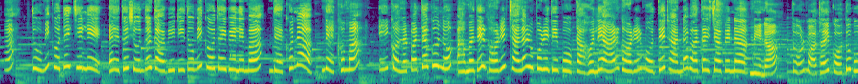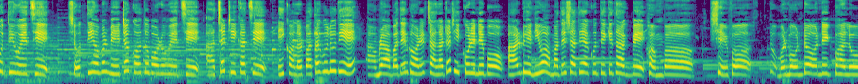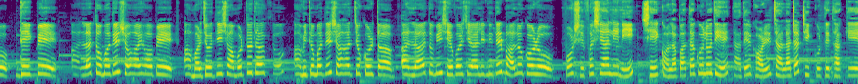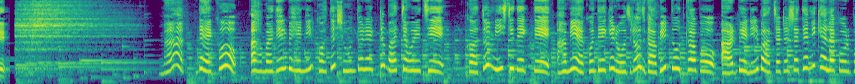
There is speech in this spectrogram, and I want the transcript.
তুমি কোথায় ছিলে? এত সুন্দর গাভীটি তুমি কোথায় পেলে মা? দেখো না দেখো মা। এই কলার পাতাগুলো আমাদের ঘরের চালার উপরে দেব। তাহলে আর ঘরের মধ্যে ঠান্ডা বাতাস যাবে না। মিনা তোর মাথায় কত বুদ্ধি হয়েছে। সত্যি আমার মেয়েটা কত বড় হয়েছে। আচ্ছা ঠিক আছে। এই কলার পাতাগুলো দিয়ে আমরা আমাদের ঘরের চালাটা ঠিক করে নেব। আর ভেনিও আমাদের সাথে এখন থেকে থাকবে। হাম্বা। শেফা, তোমার মনটা অনেক ভালো। দেখবে, আল্লাহ তোমাদের সহায় হবে। আমার যদি সামর্থ্য থাকতো, আমি তোমাদের সাহায্য করতাম। আল্লাহ, তুমি শেফা শিয়ালিনীদের ভালো করো। পর শেফা শিয়ালিনী সেই কলা পাতাগুলো দিয়ে তাদের ঘরের চালাটা ঠিক করতে থাকে। আমাদের ভেনির কত সুন্দর একটা বাচ্চা হয়েছে। কত মিষ্টি দেখতে। আমি এখন থেকে রোজ রোজ গাভীর দুধ খাব আর ভেনির বাচ্চাটার সাথে আমি খেলা করব।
